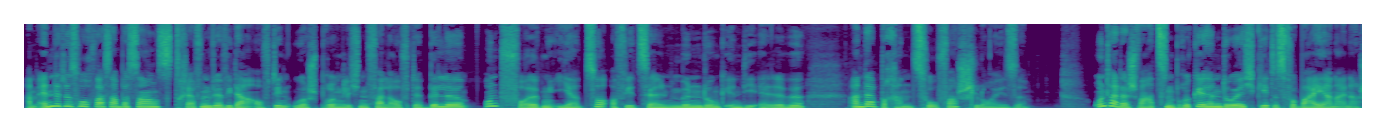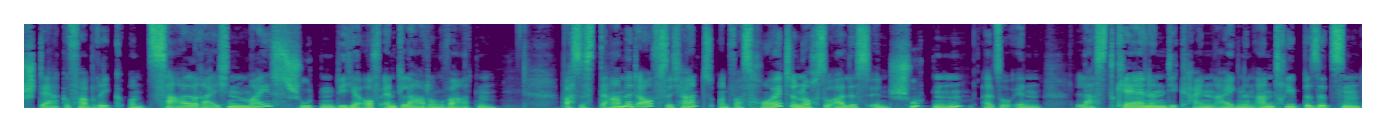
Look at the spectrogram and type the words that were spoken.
Am Ende des Hochwasserbassins treffen wir wieder auf den ursprünglichen Verlauf der Bille und folgen ihr zur offiziellen Mündung in die Elbe an der Brandshofer Schleuse. Unter der Schwarzen Brücke hindurch geht es vorbei an einer Stärkefabrik und zahlreichen Maisschuten, die hier auf Entladung warten. Was es damit auf sich hat und was heute noch so alles in Schuten, also in Lastkähnen, die keinen eigenen Antrieb besitzen,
